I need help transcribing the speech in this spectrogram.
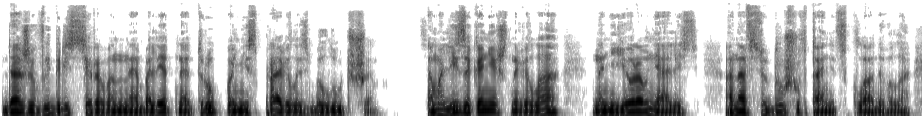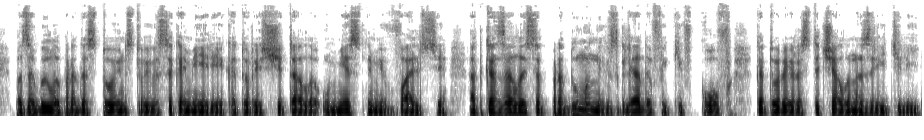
Даже выдрессированная балетная труппа не справилась бы лучше. Сама Лиза, конечно, вела, на нее равнялись. Она всю душу в танец вкладывала, позабыла про достоинство и высокомерие, которые считала уместными в вальсе, отказалась от продуманных взглядов и кивков, которые расточала на зрителей,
